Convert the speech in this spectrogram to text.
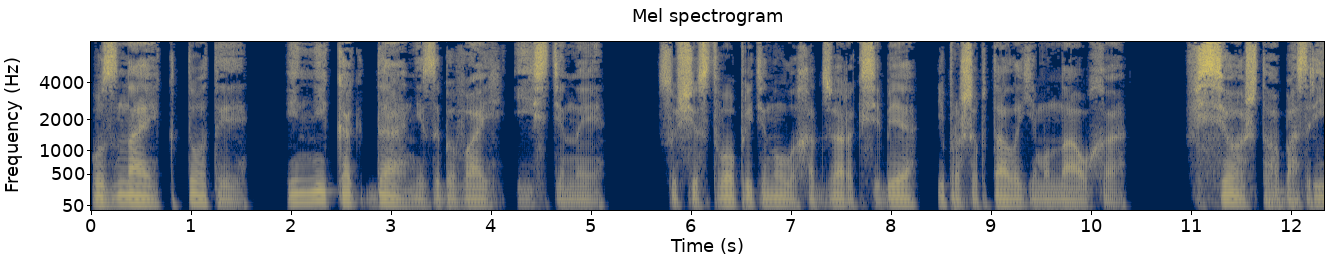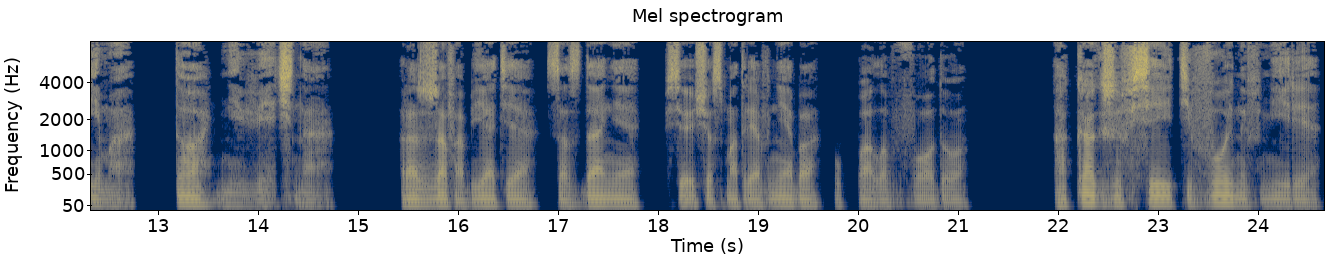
узнай, кто ты, и никогда не забывай истины». Существо притянуло Хаджара к себе и прошептало ему на ухо. «Все, что обозримо, то не вечно». Разжав объятия, создание все еще смотря в небо, упала в воду. «А как же все эти войны в мире?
